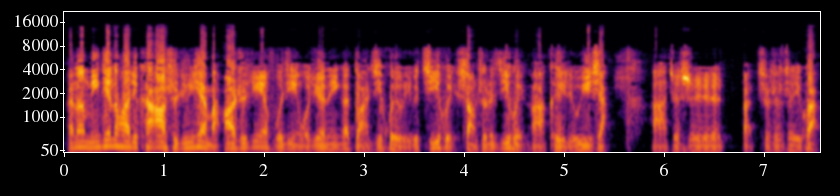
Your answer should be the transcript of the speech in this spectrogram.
反正明天的话就看二十均线吧，二十均线附近，我觉得应该短期会有一个机会上车的机会啊，可以留意一下啊，这是啊这是这一块。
